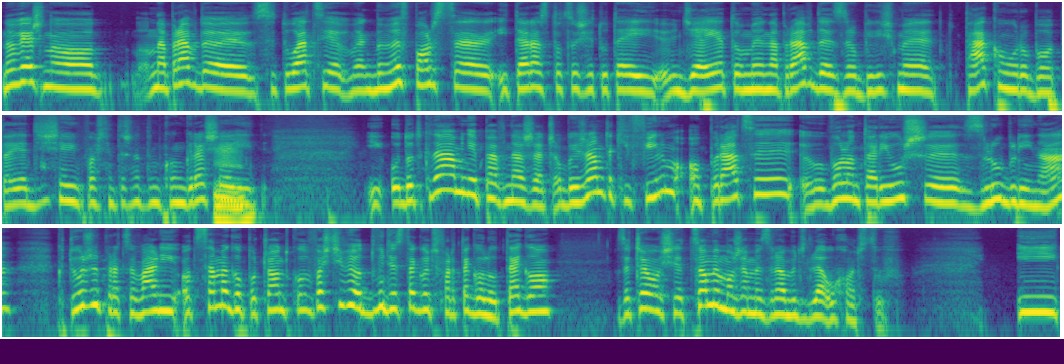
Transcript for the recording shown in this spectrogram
No wiesz, no naprawdę sytuacje, jakby my w Polsce i teraz to, co się tutaj dzieje, to my naprawdę zrobiliśmy taką robotę. Ja dzisiaj właśnie też na tym kongresie i i dotknęła mnie pewna rzecz. Obejrzałam taki film o pracy y, wolontariuszy z Lublina, którzy pracowali od samego początku, właściwie od 24 lutego. Zaczęło się, co my możemy zrobić dla uchodźców. I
